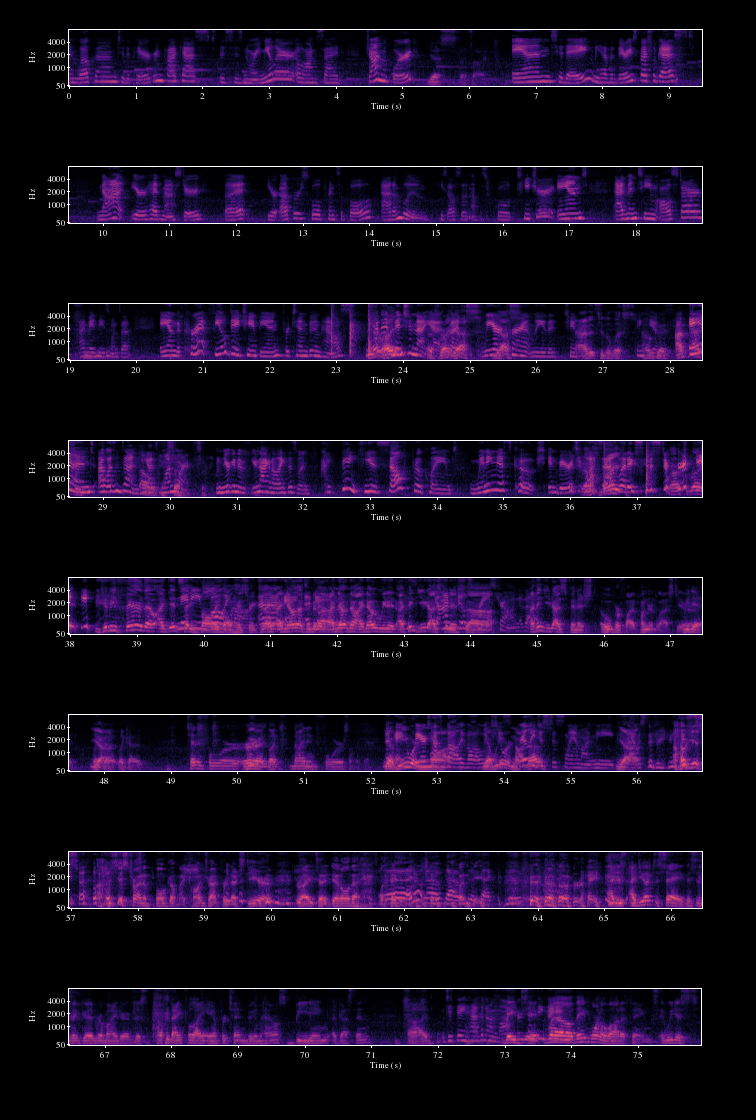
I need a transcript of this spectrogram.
and welcome to the Peregrine Podcast. This is Nori Mueller alongside John McCord. Yes, that's I. And today we have a very special guest, not your headmaster, but your upper school principal, Adam Bloom. He's also an upper school teacher and admin team all star. I made these ones up. And the current field day champion for Ten Boom House. We Yeah, haven't right. mentioned that That's yet, right, but yes, we are yes. currently the champions. Add it to the list. Thank Oh, you. good. I'm and actually- I wasn't done. He Oh, has okay, one sorry, more. sorry. And you're gonna you're not gonna like this one. I think he is self-proclaimed winningest coach in Veritas That's right. athletics history. That's right. to be fair, though, I did Maybe say volleyball, volleyball. history. 'cause I, I Okay, know that's a okay. middle. I know. No, I know we did. I think you guys John finished. feels uh, pretty strong about I think you guys finished over 500 last year. We did. Like yeah. A, like a ten and four, or We- uh, like nine and four, or something like that. yeah, okay, we were Veritas not. volleyball, which yeah, we is were not. really was- just a slam on me because Yeah. I was the previous I was just, coach. I was just trying to bulk up my contract for next year, right? To get all that athletic. Uh, I don't know if that was money. effective. right. I just, I do have to say, this is a good reminder of just how thankful I am for Ten Boom House beating Augustin. Uh, Did they have it on lock they or did something? I well. didn't- They've won a lot of things, and we just,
